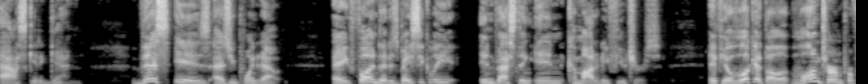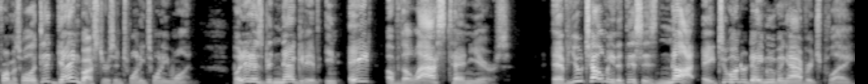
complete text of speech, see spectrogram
ask it again. This is, as you pointed out, a fund that is basically investing in commodity futures. If you look at the long term performance, well, it did gangbusters in 2021, but it has been negative in eight of the last 10 years. If you tell me that this is not a 200 day moving average play,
